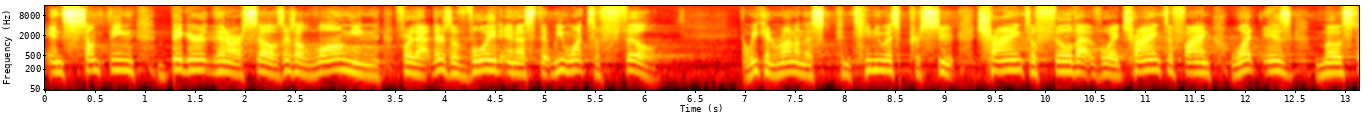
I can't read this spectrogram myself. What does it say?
in something bigger than ourselves. There's a longing for that. There's a void in us that we want to fill. And we can run on this continuous pursuit, trying to fill that void, trying to find what is most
